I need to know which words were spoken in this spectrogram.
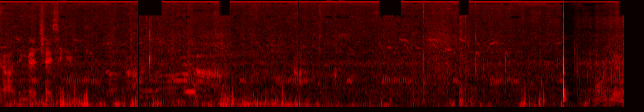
Yeah, I think they're chasing him. What are doing?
